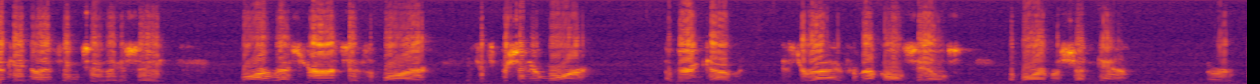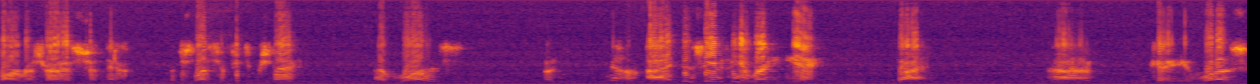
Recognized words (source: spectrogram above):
Okay, another thing too, like I say, bar restaurants, if the bar, if fifty percent or more of their income is derived from alcohol sales, the bar must shut down, or bar restaurant has to shut down. If it's less than fifty percent, I was, but, you know, I didn't see anything in writing yet, but, uh, okay, it was,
